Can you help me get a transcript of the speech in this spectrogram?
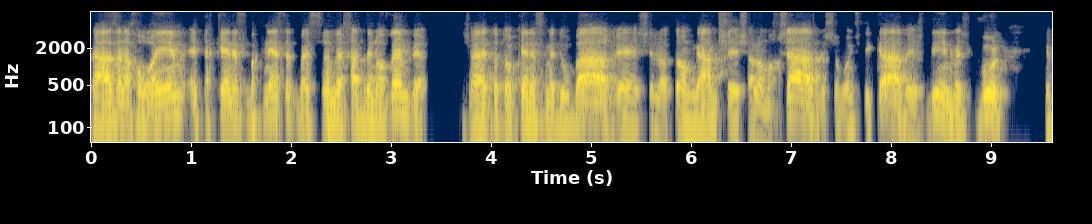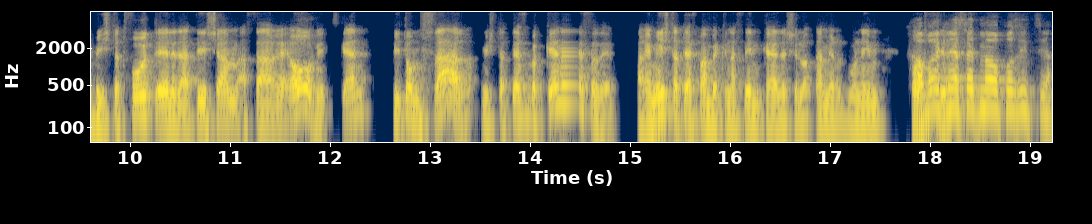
ואז אנחנו רואים את הכנס בכנסת ב-21 בנובמבר, שהיה את אותו כנס מדובר אה, של אותו גם ששלום עכשיו, ושוברים שתיקה, ויש דין, ויש גבול, ובהשתתפות אה, לדעתי שם השר הורוביץ, כן? פתאום שר משתתף בכנס הזה. הרי מי השתתף פעם בכנסים כאלה של אותם ארגונים? חברי כנסת מהאופוזיציה.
